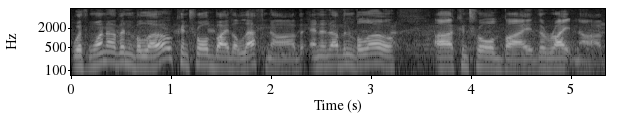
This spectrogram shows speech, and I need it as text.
with one oven below controlled by the left knob and an oven below uh, controlled by the right knob.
